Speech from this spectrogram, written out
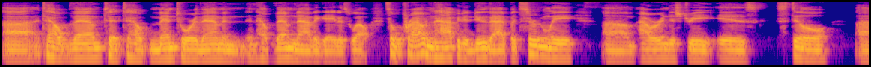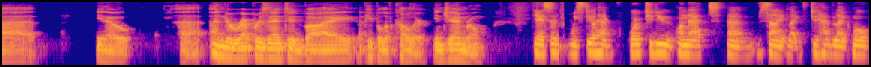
uh, to help them, to, to help mentor them and, and help them navigate as well. So proud and happy to do that. But certainly, um, our industry is still, uh, you know, uh, underrepresented by people of color in general. Yeah, so we still have work to do on that um, side, like to have like more.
